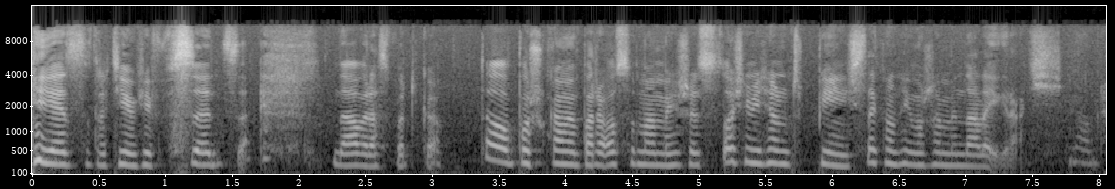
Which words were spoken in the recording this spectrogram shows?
Jezu, straciłem się w sence. Dobra, spoczko. To poszukamy parę osób. Mamy jeszcze 185 sekund i możemy dalej grać. Dobra.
